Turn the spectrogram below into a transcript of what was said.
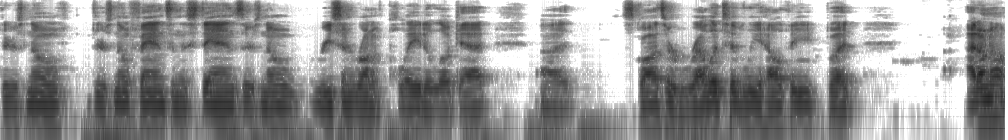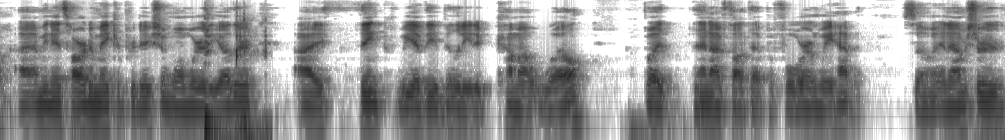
There's no there's no fans in the stands. There's no recent run of play to look at. Uh, squads are relatively healthy, but I don't know. I, mean, it's hard to make a prediction one way or the other. I think we have the ability to come out well, but then I've thought that before and we haven't. So, and I'm sure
